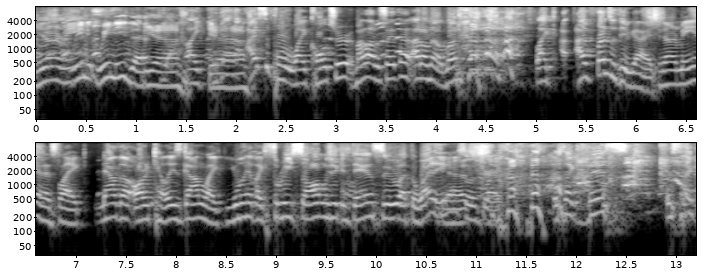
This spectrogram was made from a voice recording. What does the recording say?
You know what I mean? we need that. Yeah. Like yeah. gotta- I support white culture. Am I allowed to say that? I don't know, but like I- I'm friends with you guys. You know what I mean? And it's like now that R. Kelly's gone, like you only have like three songs you can dance to at the wedding. Yeah, so it's like it's like this. It's like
